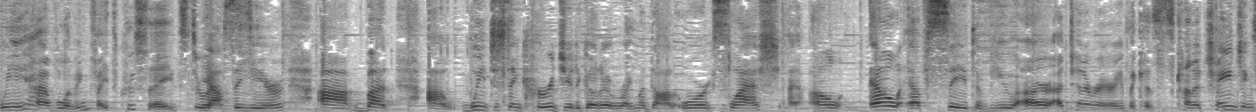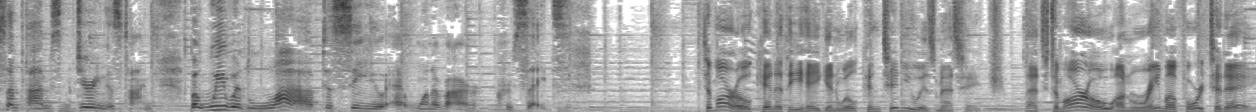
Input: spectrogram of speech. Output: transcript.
We have Living Faith Crusades throughout Yes. the year, uh, but uh, we just encourage you to go to rhema.org slash LFC to view our itinerary because it's kind of changing sometimes during this time. But we would love to see you at one of our crusades. Tomorrow, Kenneth E. Hagin will continue his message. That's tomorrow on Rhema for Today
